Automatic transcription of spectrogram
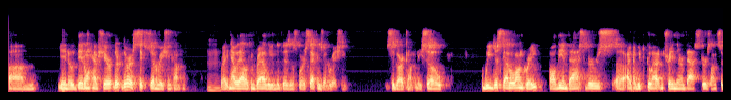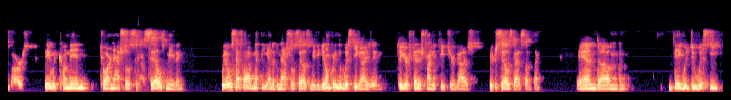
Um, you know, they don't have share. They're, they're a sixth-generation company Mm-hmm. right now with Alec and Bradley in the business. We're a second-generation cigar company. So we just got along great. All the ambassadors, uh, I would go out and train their ambassadors on cigars. They would come in to our national sales meeting. We'd always have to have them at the end of a national sales meeting. You don't bring the whiskey guys in till you're finished trying to teach your guys, your sales guys something. And um, they would do whiskey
